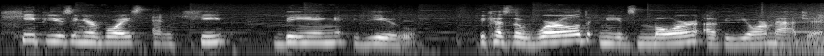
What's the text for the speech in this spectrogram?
keep using your voice, and keep being you because the world needs more of your magic.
